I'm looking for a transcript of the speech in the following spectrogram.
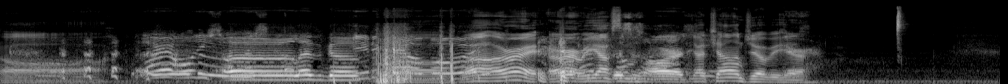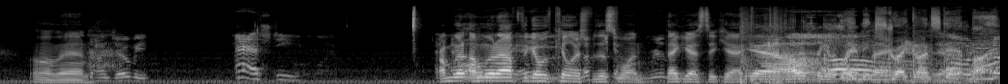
Oh. Why are all these so Uh, let's go. Get it, cowboy. Well, all right, all right. We got This some. is hard. Got challenge over here. Oh man, John Jovi. nasty? I'm gonna I'm gonna have to go with killers for this one. Thank you, SDK. Yeah, I was thinking the same Lightning strike on standby.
